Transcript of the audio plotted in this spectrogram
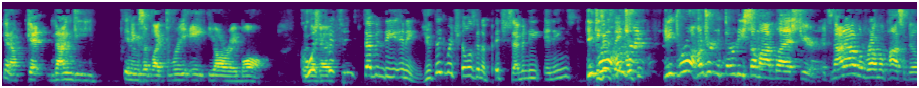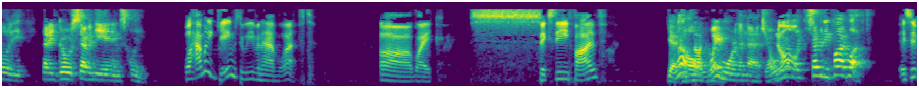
you know get ninety innings of like three eight ERA ball. Who's like a- pitching 70 innings? You think Rich Hill is going to pitch 70 innings? He threw 100. He threw 130 some odd last year. It's not out of the realm of possibility that he goes 70 innings clean. Well, how many games do we even have left? Uh, like sixty-five? Yeah, no, he's not way more than that, Joe. We No. like 75 left. Is it?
